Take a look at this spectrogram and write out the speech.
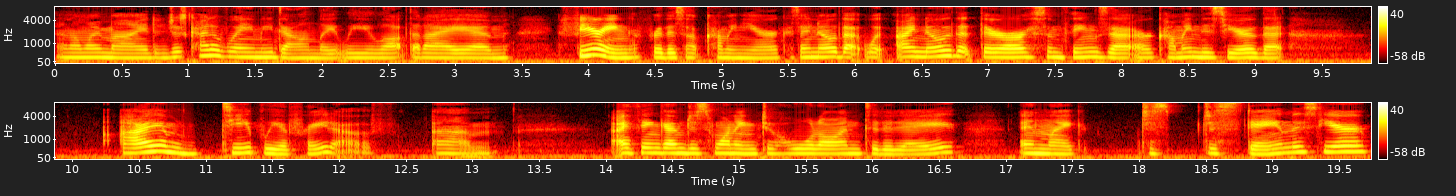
and on my mind and just kind of weighing me down lately a lot that I am fearing for this upcoming year. Because I know that what I know that there are some things that are coming this year that I am deeply afraid of. Um, I think I'm just wanting to hold on to today and like just just stay in this year.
